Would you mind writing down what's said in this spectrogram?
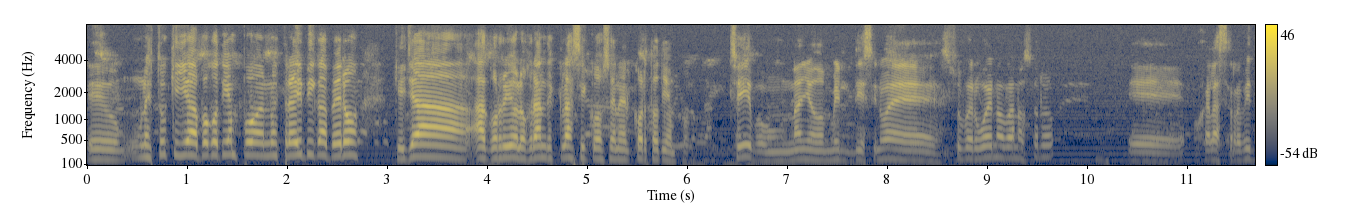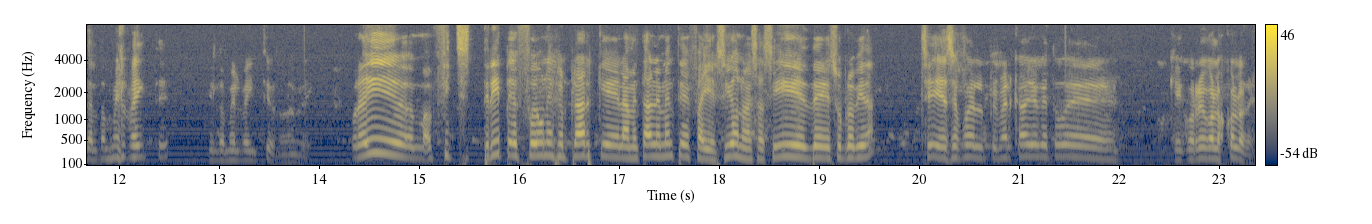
Eh, un Stud que lleva poco tiempo en nuestra hípica, pero que ya ha corrido los grandes clásicos en el corto tiempo. Sí, pues un año 2019 súper bueno para nosotros. Eh, ojalá se repita el 2020 y el 2021 también. Por ahí, eh, Fitztrip fue un ejemplar que lamentablemente falleció, ¿no es así, de su propiedad? Sí, ese fue el primer caballo que tuve que corrió con los colores.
